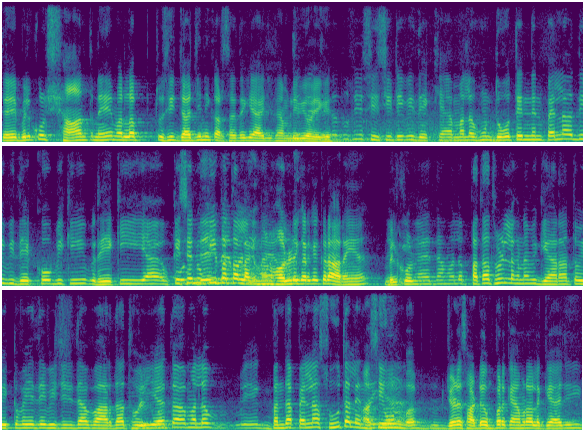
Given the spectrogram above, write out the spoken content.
ਤੇ ਬਿਲਕੁਲ ਸ਼ਾਂਤ ਨੇ ਮਤਲਬ ਤੁਸੀਂ ਜੱਜ ਹੀ ਨਹੀਂ ਕਰ ਸਕਦੇ ਕਿ ਇਹੋ ਜਿਹੀ ਫੈਮਿਲੀ ਵੀ ਹੋਏਗੀ। ਤੁਸੀਂ ਸੀਸੀਟੀਵੀ ਦੇਖਿਆ ਮਤਲਬ ਹੁਣ 2-3 ਦਿਨ ਪਹਿਲਾਂ ਦੀ ਵੀ ਦੇਖੋ ਵੀ ਕੀ ਰੇਕੀ ਜਾਂ ਕਿਸੇ ਨੂੰ ਕੀ ਪਤਾ ਲੱਗਣਾ ਹੁਣ ਹੌਲੀਡੇ ਕਰਕੇ ਕਰਾ ਰਹੇ ਹਾਂ ਬਿਲਕੁਲ। ਐਦਾਂ ਮਤਲਬ ਪਤਾ ਥੋੜੀ ਲੱਗਣਾ ਵੀ 11 ਤੋਂ 1 ਵਜੇ ਦੇ ਵਿੱਚ ਜਿਹਦਾ ਵਾਰਦਾਤ ਹੋਈ ਹੈ ਤਾਂ ਮਤਲਬ ਇੱਕ ਬੰਦਾ ਪਹਿਲਾਂ ਸੂਹ ਤਾਂ ਲੈਂਦਾ ਅਸੀਂ ਹੁਣ ਜਿਹੜਾ ਸਾਡੇ ਉੱਪਰ ਕੈਮਰਾ ਲੱਗਿਆ ਹੈ ਜੀ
